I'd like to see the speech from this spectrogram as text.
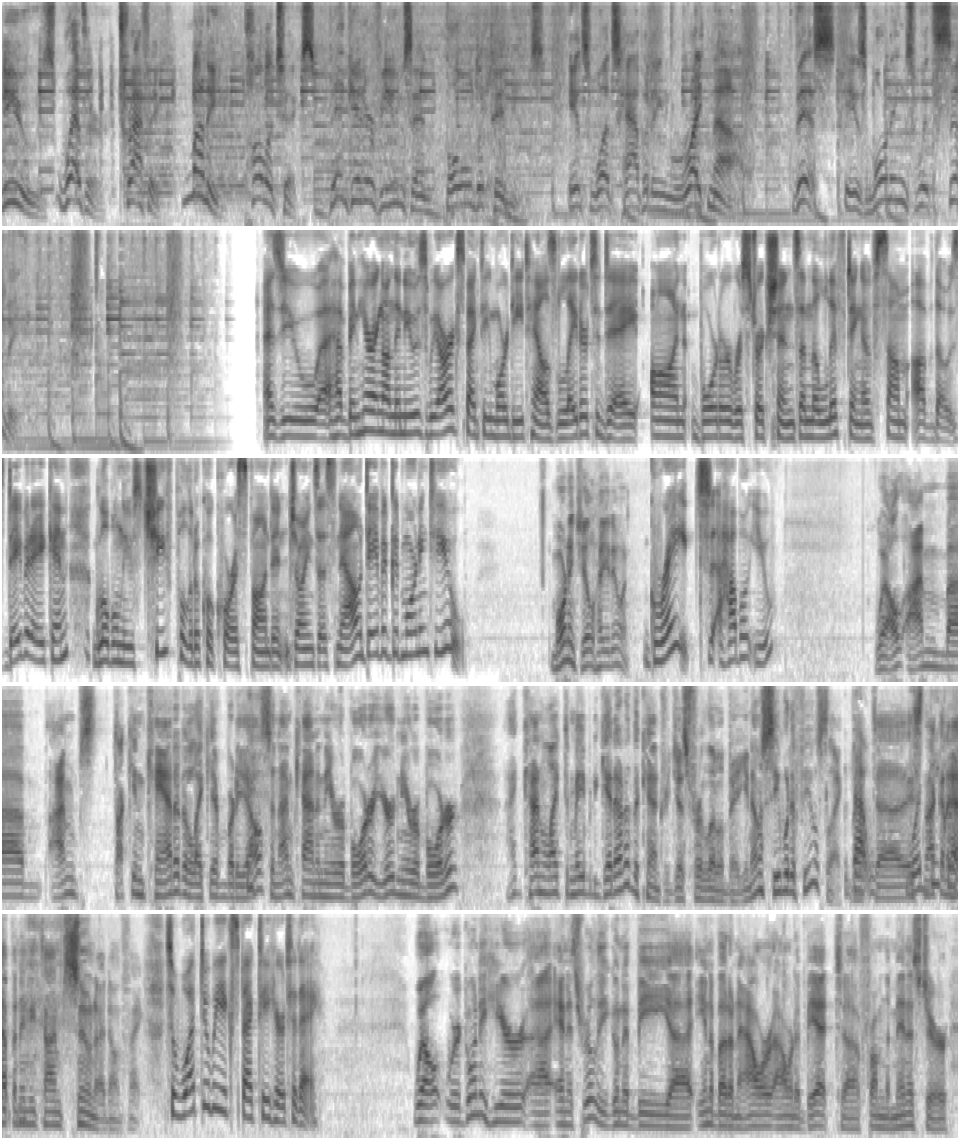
News, weather, traffic, money, politics, big interviews, and bold opinions. It's what's happening right now. This is Mornings with Simi. As you have been hearing on the news, we are expecting more details later today on border restrictions and the lifting of some of those. David Akin, Global News Chief Political Correspondent, joins us now. David, good morning to you. Morning, Jill. How you doing? Great. How about you? Well, I'm uh, I'm stuck in Canada like everybody else, and I'm kind of near a border. You're near a border. I'd kind of like to maybe get out of the country just for a little bit, you know, see what it feels like. That but uh, it's not going to happen anytime soon, I don't think. So, what do we expect to hear today? Well, we're going to hear, uh, and it's really going to be uh, in about an hour, hour and a bit uh, from the minister.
